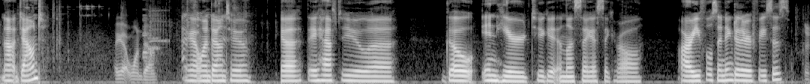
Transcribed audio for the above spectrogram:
Not downed? I got one down. I got one down too. Yeah, they have to uh, go in here to get, unless I guess they crawl. Are you full sending to their faces? They're,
